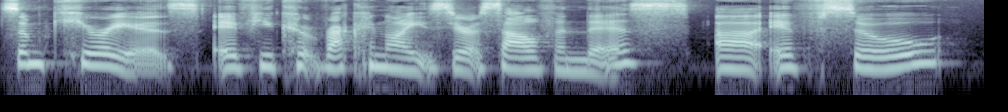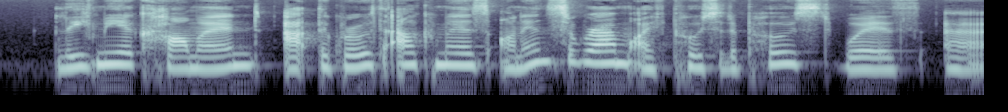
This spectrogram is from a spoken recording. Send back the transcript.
So I'm curious if you could recognize yourself in this. Uh, if so, leave me a comment at the Growth Alchemist on Instagram. I've posted a post with uh,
